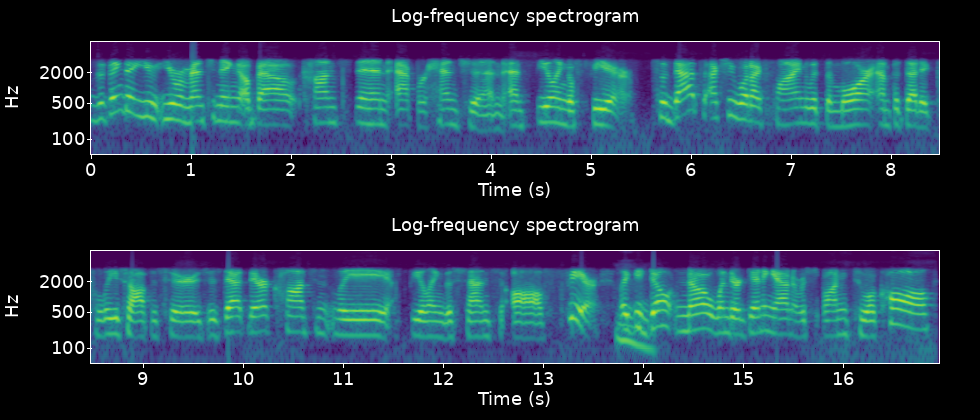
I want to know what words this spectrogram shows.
the thing that you, you were mentioning about constant apprehension and feeling of fear. So that's actually what I find with the more empathetic police officers is that they're constantly feeling the sense of fear. Like mm-hmm. they don't know when they're getting out and responding to a call.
